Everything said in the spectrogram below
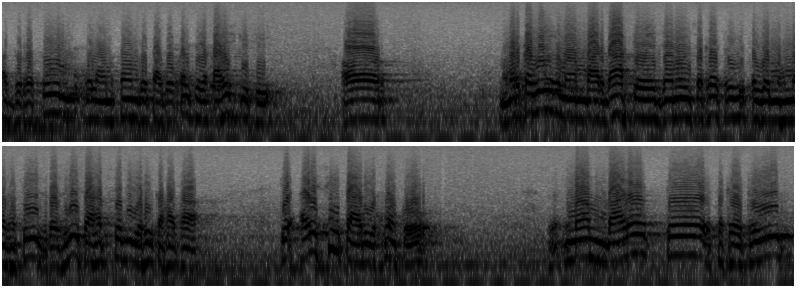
عبدالرسول غلام حسین بیٹا گوکل سے یہ خواہش کی تھی اور مرکزی امام بارگاہ کے جنرل سیکرٹری سید محمد حفیظ رضوی صاحب سے بھی یہی کہا تھا کہ ایسی تاریخوں کو امام باڑے کے سیکرٹری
